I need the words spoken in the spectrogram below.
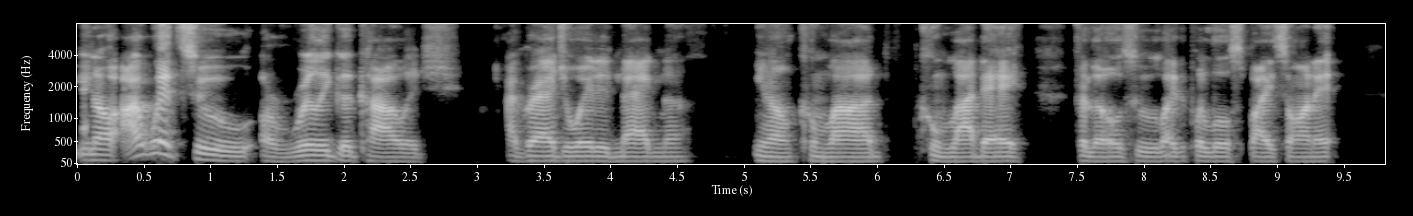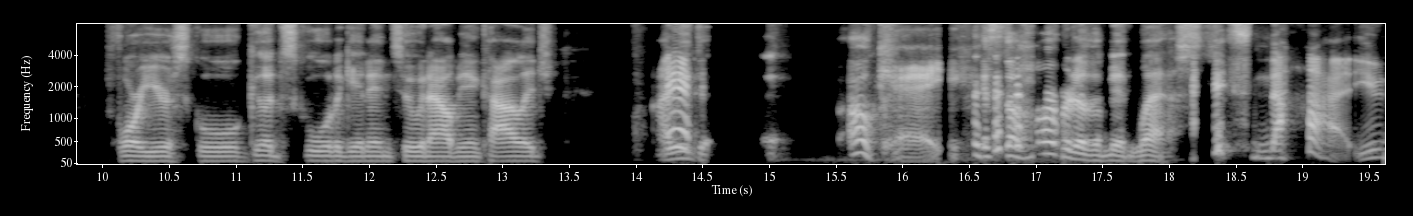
You know, I went to a really good college. I graduated magna, you know, cum laude, cum laude for those who like to put a little spice on it. Four year school, good school to get into in Albion College. I Eh. need to. Okay, it's the Harvard of the Midwest. It's not. You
